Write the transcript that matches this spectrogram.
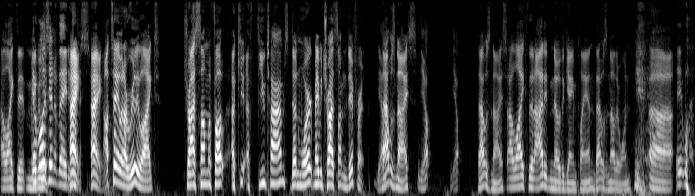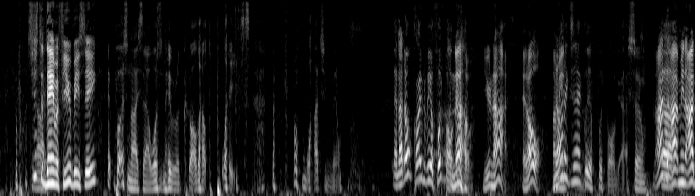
I like that. Maybe There was we- innovativeness. Hey, hey, I'll tell you what I really liked. Try something a, a, few times, doesn't work. Maybe try something different. Yep. That was nice. Yep. Yep. That was nice. I liked that I didn't know the game plan. That was another one. Uh, It was. It was just to name a few, BC. It was nice that I wasn't able to call out the plays from watching them. And I don't claim to be a football guy. Uh, no, you're not at all. I not mean, exactly a football guy. So I, uh, I mean, I,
